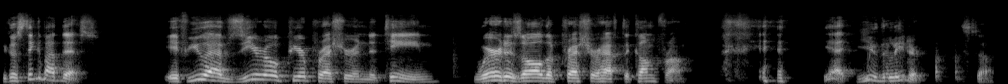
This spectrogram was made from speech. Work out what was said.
Because think about this if you have zero peer pressure in the team, where does all the pressure have to come from? yeah, you, the leader. So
